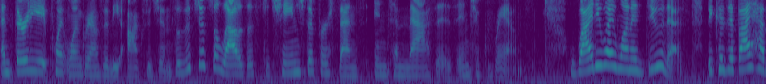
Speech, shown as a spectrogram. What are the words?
and 38.1 grams would be oxygen. So this just allows us to change the percents into masses, into grams. Why do I want to do this? Because if I have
